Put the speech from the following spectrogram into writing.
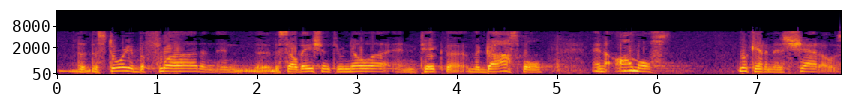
the, the story of the flood and, and the, the salvation through Noah and take the, the gospel and almost look at them as shadows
